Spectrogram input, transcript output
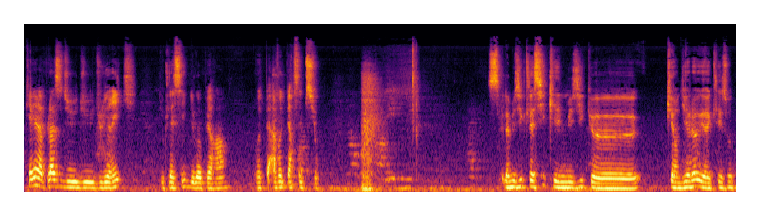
Quelle est la place du, lyrique, du classique, de l'opéra à votre perception? La musique classique est une musique euh, qui est en dialogue avec les autres.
